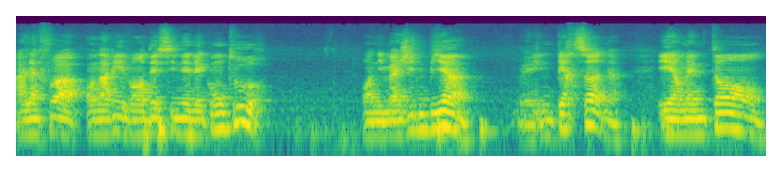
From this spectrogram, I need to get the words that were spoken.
à la fois, on arrive à en dessiner les contours, on imagine bien une personne, et en même temps,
